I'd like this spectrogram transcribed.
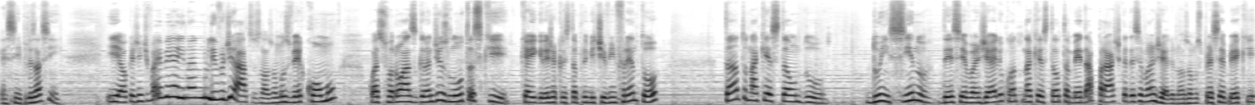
É simples assim. E é o que a gente vai ver aí na- no livro de Atos. Nós vamos ver como quais foram as grandes lutas que, que a igreja cristã primitiva enfrentou, tanto na questão do, do ensino desse evangelho, quanto na questão também da prática desse evangelho. Nós vamos perceber que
